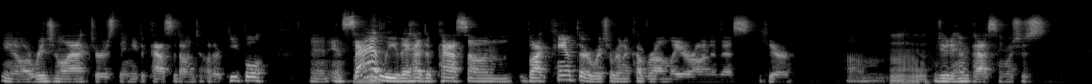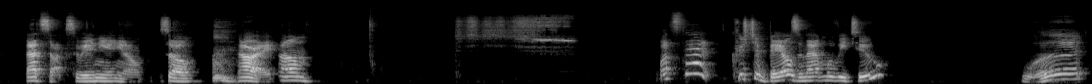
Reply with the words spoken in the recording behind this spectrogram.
you know, original actors. They need to pass it on to other people. And, and mm-hmm. sadly, mm-hmm. they had to pass on Black Panther, which we're going to cover on later on in this here, um, mm-hmm. due to him passing, which is that sucks. So we didn't, you know. So, all right. Um, what's that? Christian Bale's in that movie too. What?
